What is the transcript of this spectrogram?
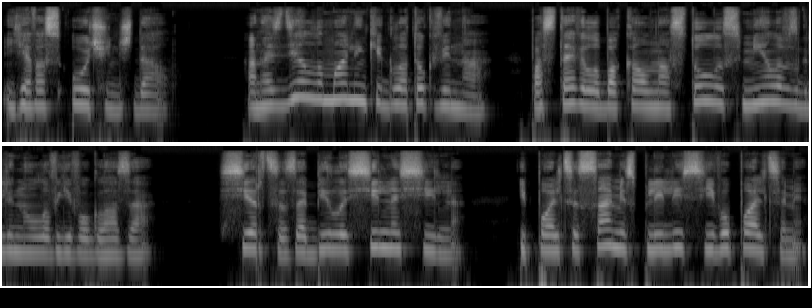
«Я вас очень ждал». Она сделала маленький глоток вина, поставила бокал на стол и смело взглянула в его глаза. Сердце забилось сильно-сильно, и пальцы сами сплелись с его пальцами.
